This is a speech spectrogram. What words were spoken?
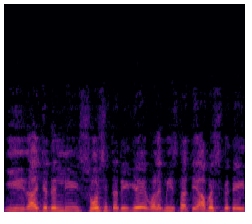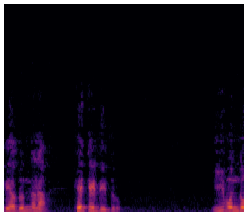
ಈ ರಾಜ್ಯದಲ್ಲಿ ಶೋಷಿತರಿಗೆ ಒಳ ಅವಶ್ಯಕತೆ ಇದೆ ಅದನ್ನ ಎತ್ತಿಡ್ದಿದ್ರು ಈ ಒಂದು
